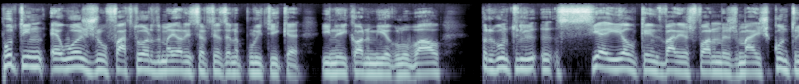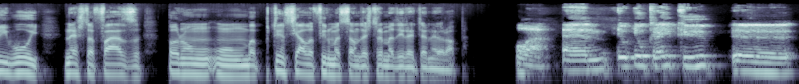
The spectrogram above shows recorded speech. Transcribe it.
Putin é hoje o fator de maior incerteza na política e na economia global. Pergunto-lhe eh, se é ele quem de várias formas mais contribui nesta fase para um, uma potencial afirmação da extrema-direita na Europa. Olá. Um, eu, eu, creio que, uh,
